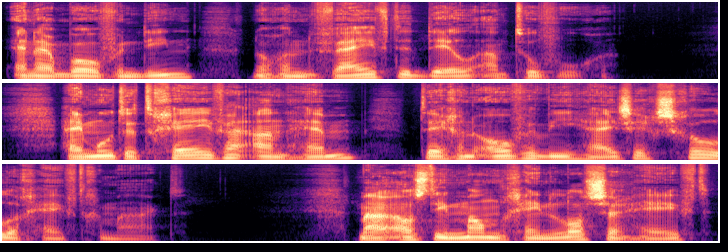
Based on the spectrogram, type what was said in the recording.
en er bovendien nog een vijfde deel aan toevoegen. Hij moet het geven aan hem tegenover wie hij zich schuldig heeft gemaakt. Maar als die man geen losser heeft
